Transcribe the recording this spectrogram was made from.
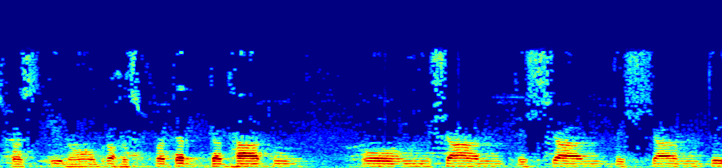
స్వస్తి నో బృహస్పతిర్దా ఓం శాంతి శాంతి శాంతి.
